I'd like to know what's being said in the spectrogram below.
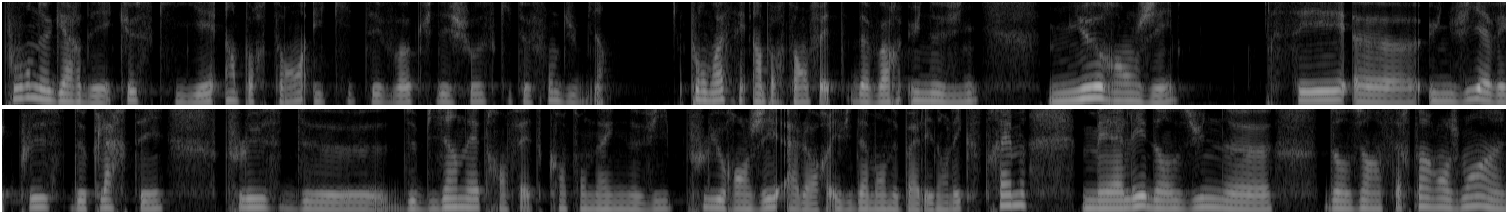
pour ne garder que ce qui est important et qui t'évoque des choses qui te font du bien pour moi, c'est important en fait d'avoir une vie mieux rangée, c'est euh, une vie avec plus de clarté, plus de, bien-être en fait quand on a une vie plus rangée. Alors évidemment ne pas aller dans l'extrême, mais aller dans, une, euh, dans un certain rangement,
